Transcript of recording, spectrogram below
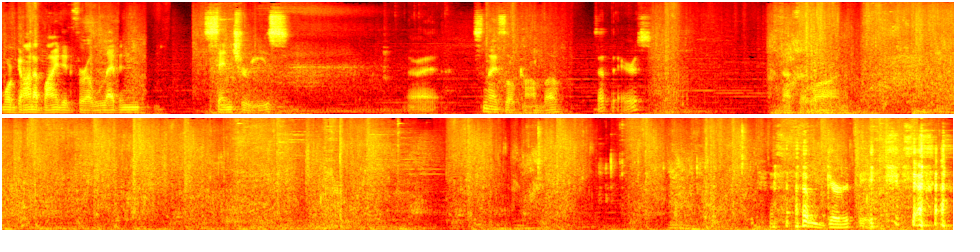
Morgana binded for 11 centuries. Alright. It's a nice little combo. Is that theirs? Not for long. I'm girthy.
